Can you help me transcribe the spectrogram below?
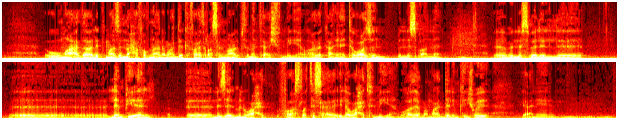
ومع ذلك ما زلنا حافظنا على معدل كفاية رأس المال ب 18% وهذا كان يعني توازن بالنسبة لنا. بالنسبة لل الام بي ال نزل من 1.9 إلى 1% وهذا معدل يمكن شوية يعني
